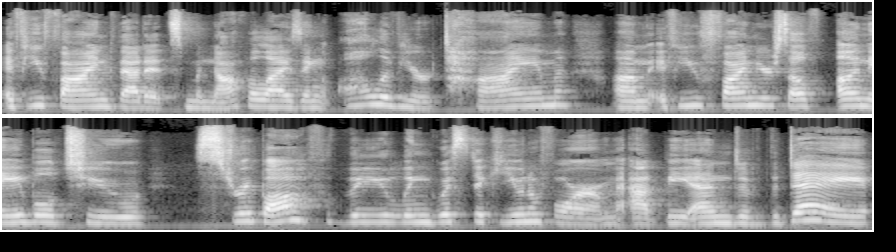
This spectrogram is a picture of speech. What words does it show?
if you find that it's monopolizing all of your time, um, if you find yourself unable to strip off the linguistic uniform at the end of the day,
